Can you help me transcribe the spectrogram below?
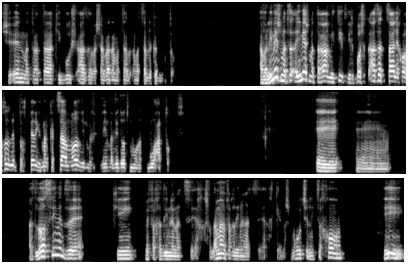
שאין מטרתה כיבוש עזה והשבת המצב, המצב לקדמותו. אבל אם יש, מצ... אם יש מטרה אמיתית לכבוש את עזה, צה"ל יכול לעשות את זה בתוך פרק זמן קצר מאוד ועם, אבדות מועטות. אה, אה, אז לא עושים את זה כי מפחדים לנצח. עכשיו, למה מפחדים לנצח? כי המשמעות של ניצחון היא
